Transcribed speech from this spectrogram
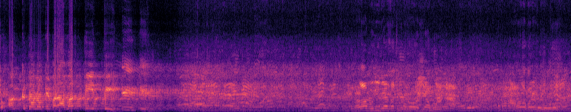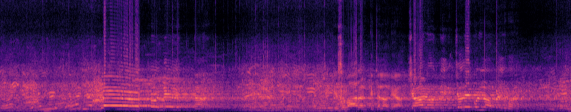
तो अंक दोनों के बराबर तीन तीन। तीन तीन। बड़ा बुरी जैसा छोड़ रहा हूँ भैया नहीं है। हाँ, इस बार अंक चला गया। चार और तीन चले कुल्ला पहलवान।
